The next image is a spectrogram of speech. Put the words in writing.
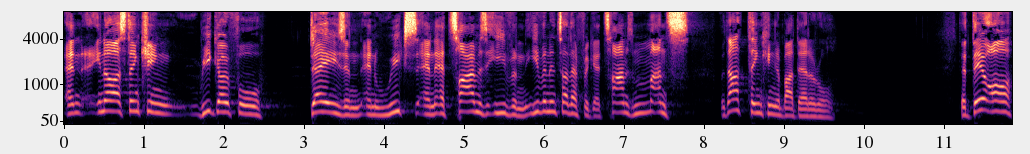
And, you know, I was thinking, we go for days and, and weeks, and at times, even, even in South Africa, at times, months, without thinking about that at all. That there are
